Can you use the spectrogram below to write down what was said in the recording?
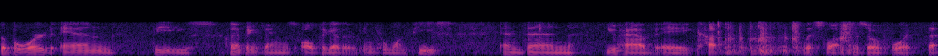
the board and these clamping things all together into one piece, and then you have a cut with slots and so forth that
